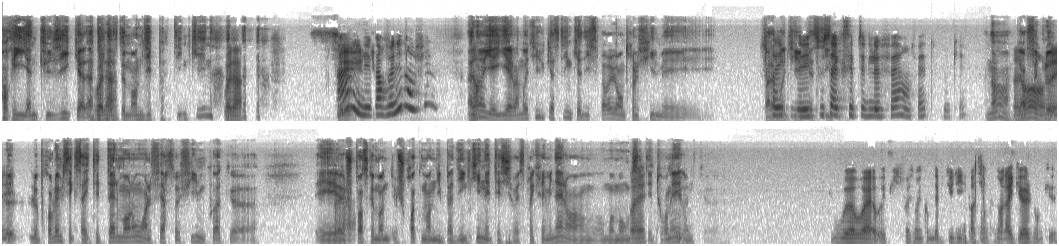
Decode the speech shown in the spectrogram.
Henri Yann Kuzik à la Voilà. place de Mandy Patinkin. voilà Ah, il est parvenu dans le film? Ah Non. non, il y, a- il y a la moitié du casting qui a disparu entre le film et. Je Enfin, moitié qu'ils avaient tous accepté de le faire, en fait. Non, mais Ah en fait, non, le, mais- le- le problème, c'est que ça a été tellement long à le faire, ce film, quoi, que. Et Voilà. euh, je pense que Man- je crois que Mandy Patinkin était sur Esprit criminel en- au moment où Ouais, c'était tourné, donc. Ouais, ouais, ouais. Puis de toute façon, comme d'habitude, il est parti un peu dans la gueule, donc euh,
